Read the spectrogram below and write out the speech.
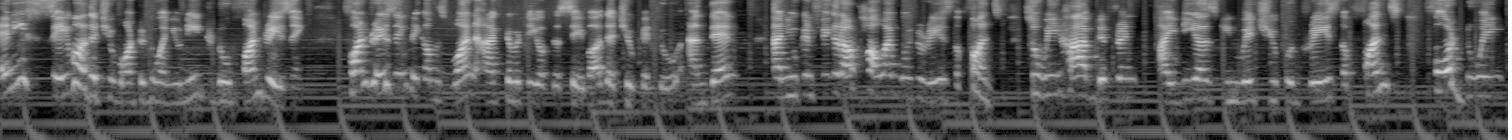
any seva that you want to do and you need to do fundraising, fundraising becomes one activity of the seva that you can do, and then and you can figure out how I'm going to raise the funds. So we have different ideas in which you could raise the funds for doing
